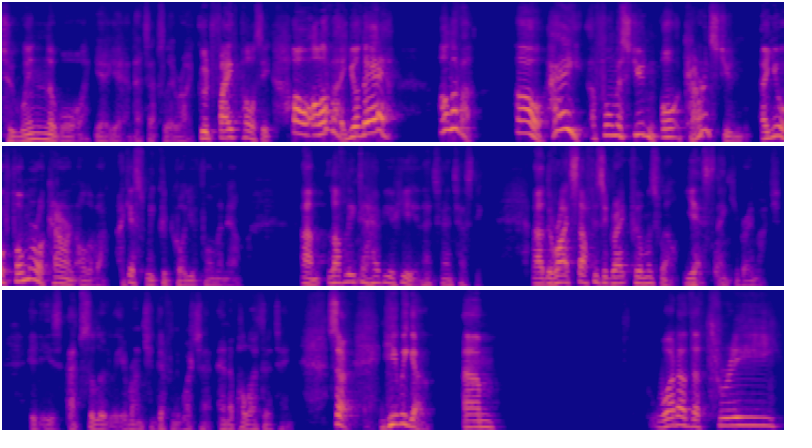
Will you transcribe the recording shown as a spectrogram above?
To win the war. Yeah, yeah, that's absolutely right. Good faith policy. Oh, Oliver, you're there. Oliver, Oh, hey, a former student or current student. Are you a former or current, Oliver? I guess we could call you former now. Um, lovely to have you here. That's fantastic. Uh, the Right Stuff is a great film as well. Yes, thank you very much. It is absolutely. Everyone should definitely watch that. And Apollo 13. So here we go. Um, what are the three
